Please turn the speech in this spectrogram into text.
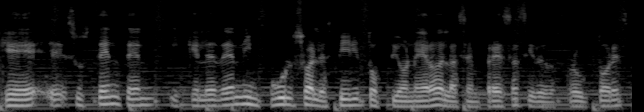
que eh, sustenten y que le den impulso al espíritu pionero de las empresas y de los productores,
